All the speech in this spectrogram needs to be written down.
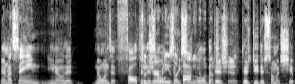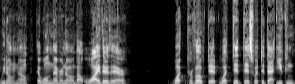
I'm not saying you know that no one's at fault in So this Germany's, whole like, sending them debacle. a but bunch of there's shit. there's dude, there's so much shit we don't know that we'll never know about why they're there, what provoked it, what did this, what did that. You can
